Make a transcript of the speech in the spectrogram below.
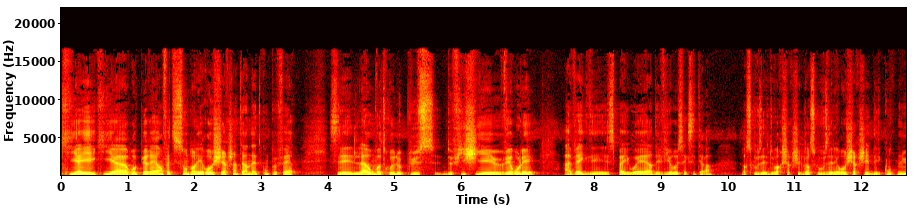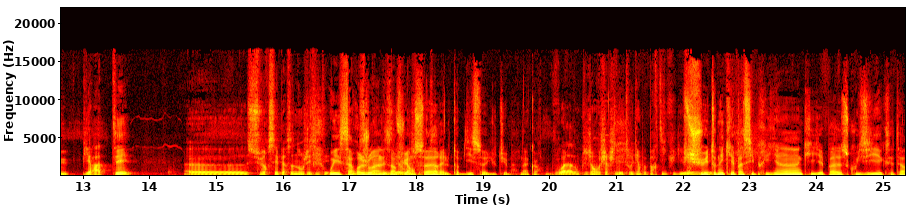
qui, a, qui a repéré, en fait, ils sont dans les recherches internet qu'on peut faire. C'est là où on va trouver le plus de fichiers euh, vérolés avec des spyware, des virus, etc. Lorsque vous allez devoir chercher, lorsque vous allez rechercher des contenus piratés euh, sur ces personnes dont j'ai cité. Oui, ça Donc, rejoint les influenceurs et le top 10 euh, YouTube. D'accord. Voilà, donc les gens vont chercher des trucs un peu particuliers. Je suis Et- étonné qu'il n'y ait pas Cyprien, qu'il n'y ait pas Squeezie, etc.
